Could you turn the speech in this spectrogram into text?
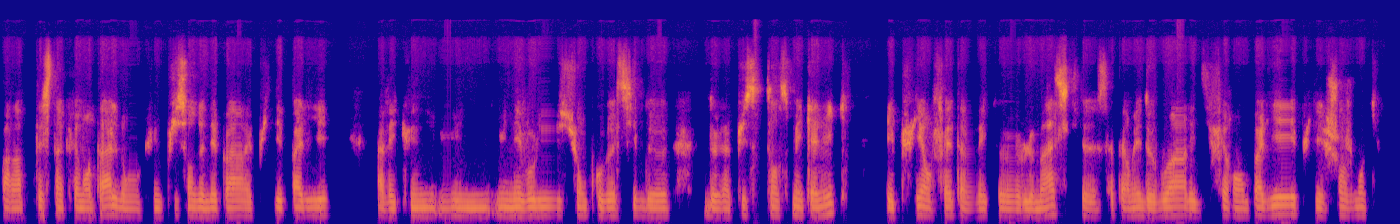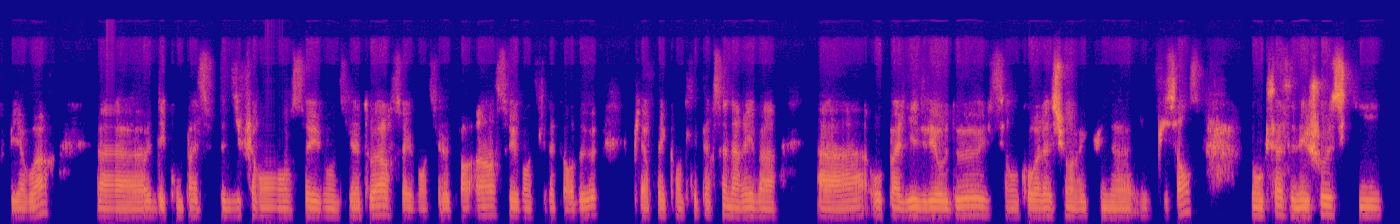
par un test incrémental, donc une puissance de départ et puis des paliers avec une, évolution progressive de, la puissance mécanique. Et puis, en fait, avec euh, le masque, ça permet de voir les différents paliers et puis les changements qu'il peut y avoir. Euh, des compasses de différents seuils ventilatoires, seuil ventilateur 1, seuil ventilateur 2. Puis après, quand les personnes arrivent à, au palier de VO2, c'est en corrélation avec une, puissance. Donc ça, c'est des choses qui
